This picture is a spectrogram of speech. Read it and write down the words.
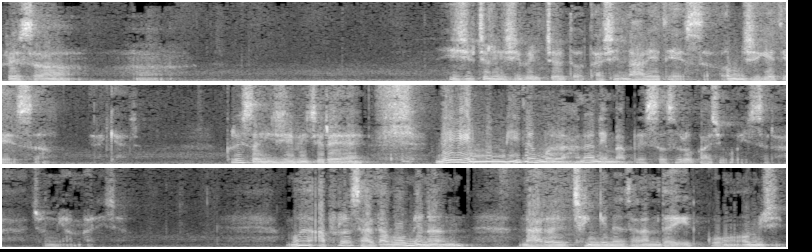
그래서 20절, 21절도 다시 날에 대해서 음식에 대해서 이렇게 하죠. 그래서 22절에 내게 있는 믿음을 하나님 앞에 스스로 가지고 있어라. 중요한 말이죠. 뭐 앞으로 살다 보면은 나를 챙기는 사람도 있고 음식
